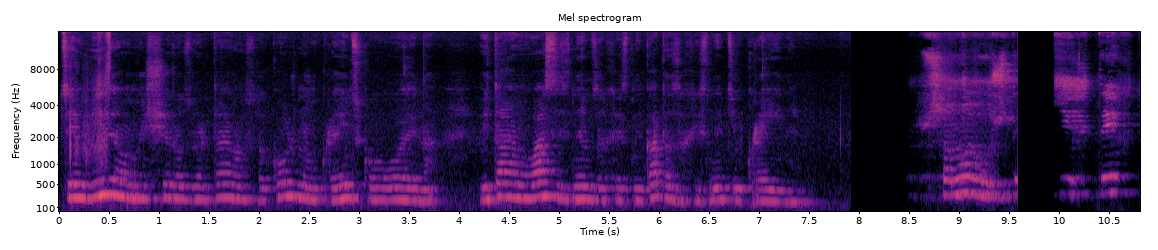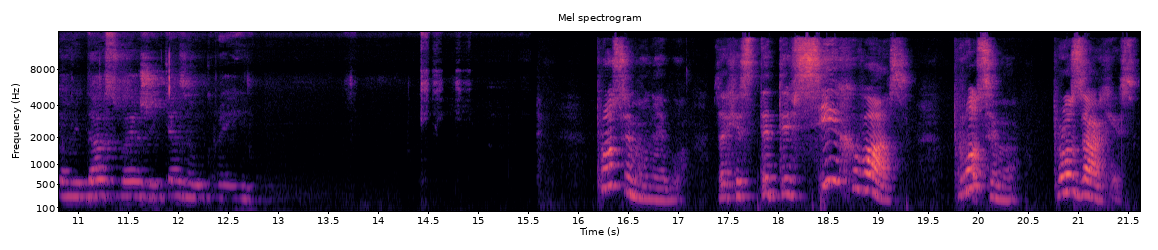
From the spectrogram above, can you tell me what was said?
Цим відео ми щиро звертаємось до кожного українського воїна. Вітаємо вас із Днем захисника та захисниці України. Шануємо всіх тих, хто віддав своє життя за Україну. Просимо небо захистити всіх вас. Просимо про захист.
